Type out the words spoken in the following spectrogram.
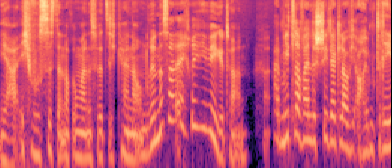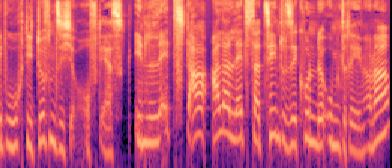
ja, ich wusste es dann auch irgendwann, es wird sich keiner umdrehen. Das hat echt richtig wehgetan. Mittlerweile steht ja, glaube ich, auch im Drehbuch, die dürfen sich oft erst in letzter, allerletzter Zehntelsekunde umdrehen, oder?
